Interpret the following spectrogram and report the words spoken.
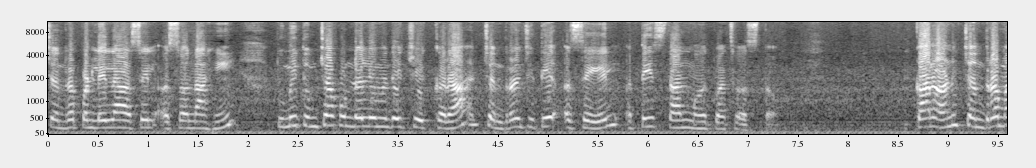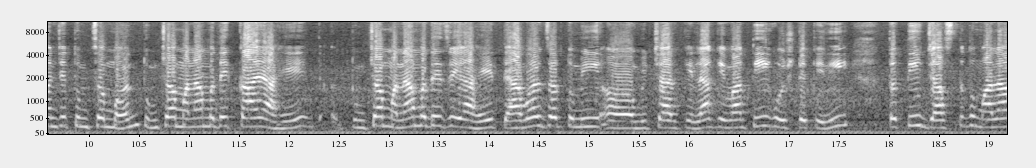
चंद्र पडलेला असेल असं नाही. तुम्ही तुमच्या कुंडलीमध्ये चेक करा. चंद्र जिथे असेल ते स्थान महत्वाचं असतं. कारण चंद्र म्हणजे तुमचं मन. तुमच्या मनामध्ये काय आहे? तुमच्या मनामध्ये जे आहे त्यावर जर तुम्ही विचार केला किंवा ती गोष्ट केली तर ती जास्त तुम्हाला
